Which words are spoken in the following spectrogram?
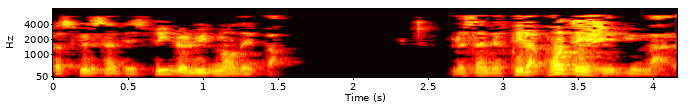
parce que le Saint-Esprit ne lui demandait pas. Le Saint-Esprit l'a protégée du mal.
